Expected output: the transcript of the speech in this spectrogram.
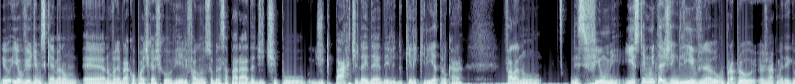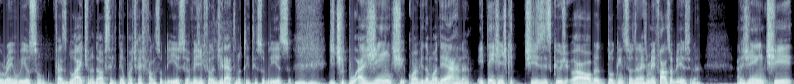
Eu, e eu vi o James Cameron, é, eu não vou lembrar qual podcast que eu ouvi, ele falando sobre essa parada de tipo. De que parte da ideia dele, do que ele queria trocar, falar no, nesse filme. E isso tem muita gente em livro, né? O próprio. Eu já comentei que o Rain Wilson faz Dwight no The Office, ele tem um podcast que fala sobre isso. Eu vejo ele falando direto no Twitter sobre isso. Uhum. De tipo, a gente com a vida moderna. E tem gente que diz isso que a obra do Tolkien, Senhor dos Anéis, também fala sobre isso, né? A gente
